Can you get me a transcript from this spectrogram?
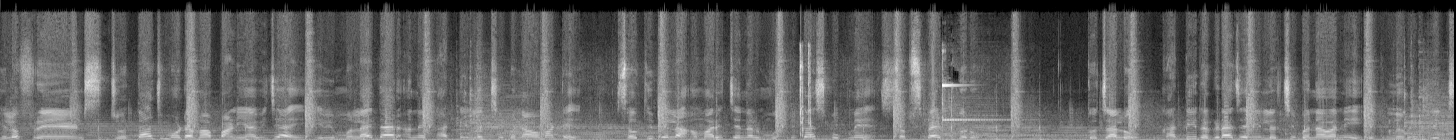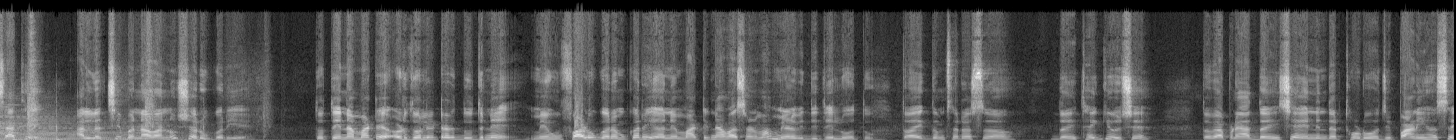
હેલો ફ્રેન્ડ્સ, જોતાં જ મોઢામાં પાણી આવી જાય એવી મલાઈદાર અને ઘાટી લચ્છી બનાવવા માટે સૌથી પહેલાં અમારી ચેનલ મુદ્રિકા સ્કૂપને સબસ્ક્રાઈબ કરો. તો ચાલો, ઘાટી રગડા જેવી લચ્છી બનાવવાની એક નવી ટ્રીક સાથે આ લચ્છી બનાવવાનું શરૂ કરીએ. તો તેના માટે અડધો લીટર દૂધને મેં હુંફાળું ગરમ કરી અને માટીના વાસણમાં મેળવી દીધેલું હતું. તો આ એકદમ સરસ દહીં થઈ ગયું છે. તો હવે આપણે આ દહીં છે, એની અંદર થોડું હજી પાણી હશે,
